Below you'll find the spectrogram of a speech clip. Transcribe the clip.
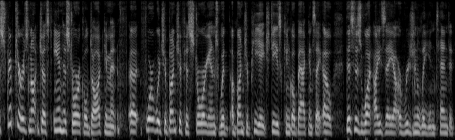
Scripture is not just an historical document uh, for which a bunch of historians with a bunch of PhDs can go back and say, oh, this is what Isaiah originally intended,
